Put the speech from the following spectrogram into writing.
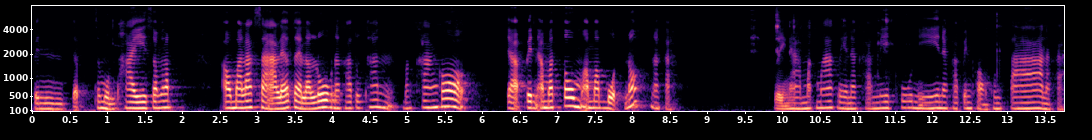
เป็นสมุนไพรสำหรับเอามารักษาแล้วแต่ละโรคนะคะ ทุกท่านบางครั้งก็จะเป็นเอามาต้มเอามาบดเนาะนะคะ วยงามมาก ๆ เลยนะคะ มีดคู่นี้นะคะเป็นของคุณตานะคะ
